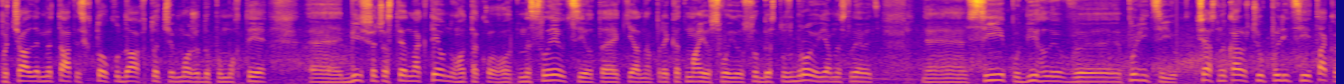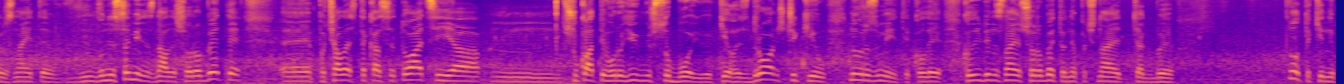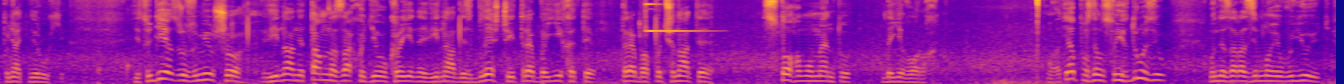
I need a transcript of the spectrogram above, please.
Почали метатись хто куди, хто чим може допомогти. Е, Більша частина активного такого, от мисливці, от як я, наприклад, маю свою особисту зброю, я мисливець, е, всі побігли в е, поліцію. Чесно кажучи, в поліції також, знаєте, вони самі не знали, що робити. Почалась така ситуація шукати ворогів між собою, якихось дронщиків. Ну, ви розумієте, коли, коли люди не знають, що робити, вони починають якби, ну, такі непонятні рухи. І тоді я зрозумів, що війна не там на заході України, війна десь ближче, і треба їхати, треба починати з того моменту, де є ворог. От, я познав своїх друзів, вони зараз зі мною воюють.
